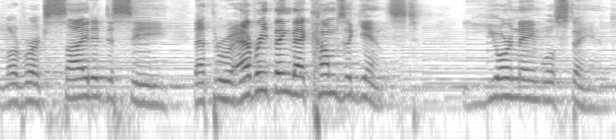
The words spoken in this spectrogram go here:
And Lord, we're excited to see that through everything that comes against, your name will stand.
